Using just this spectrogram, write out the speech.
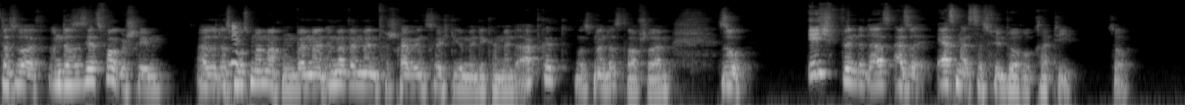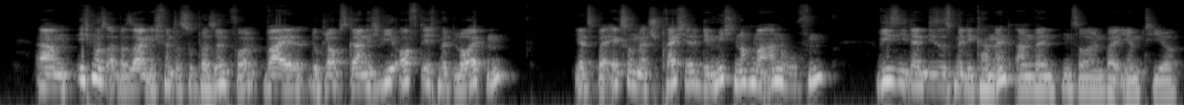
Das läuft. Und das ist jetzt vorgeschrieben. Also das muss man machen. Wenn man immer, wenn man verschreibungspflichtige Medikamente abgibt, muss man das draufschreiben. So. Ich finde das, also erstmal ist das viel Bürokratie. So. Ähm, ich muss aber sagen, ich finde das super sinnvoll, weil du glaubst gar nicht, wie oft ich mit Leuten jetzt bei Exomet spreche, die mich nochmal anrufen, wie sie denn dieses Medikament anwenden sollen bei ihrem Tier.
